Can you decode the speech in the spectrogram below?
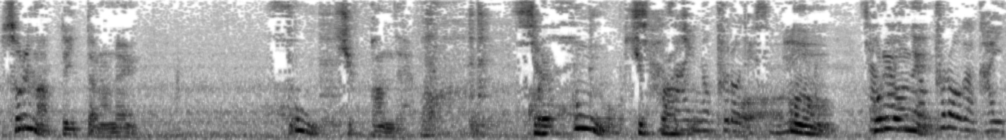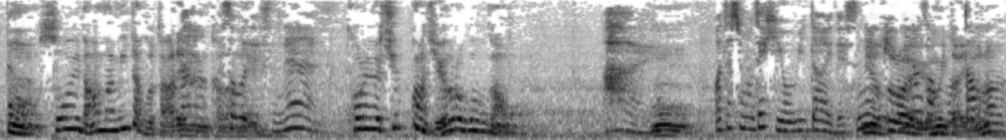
それになっていったらね本出版だよ。これ本を出謝版する。罪のプロですね、うん。謝これをねプロが書いた、うん、そういうのあんま見たことあれへんからね。そうですねこれが出版社喜ぶかも、はい、うん、私もぜひ読みたいですね。皆さんも多分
